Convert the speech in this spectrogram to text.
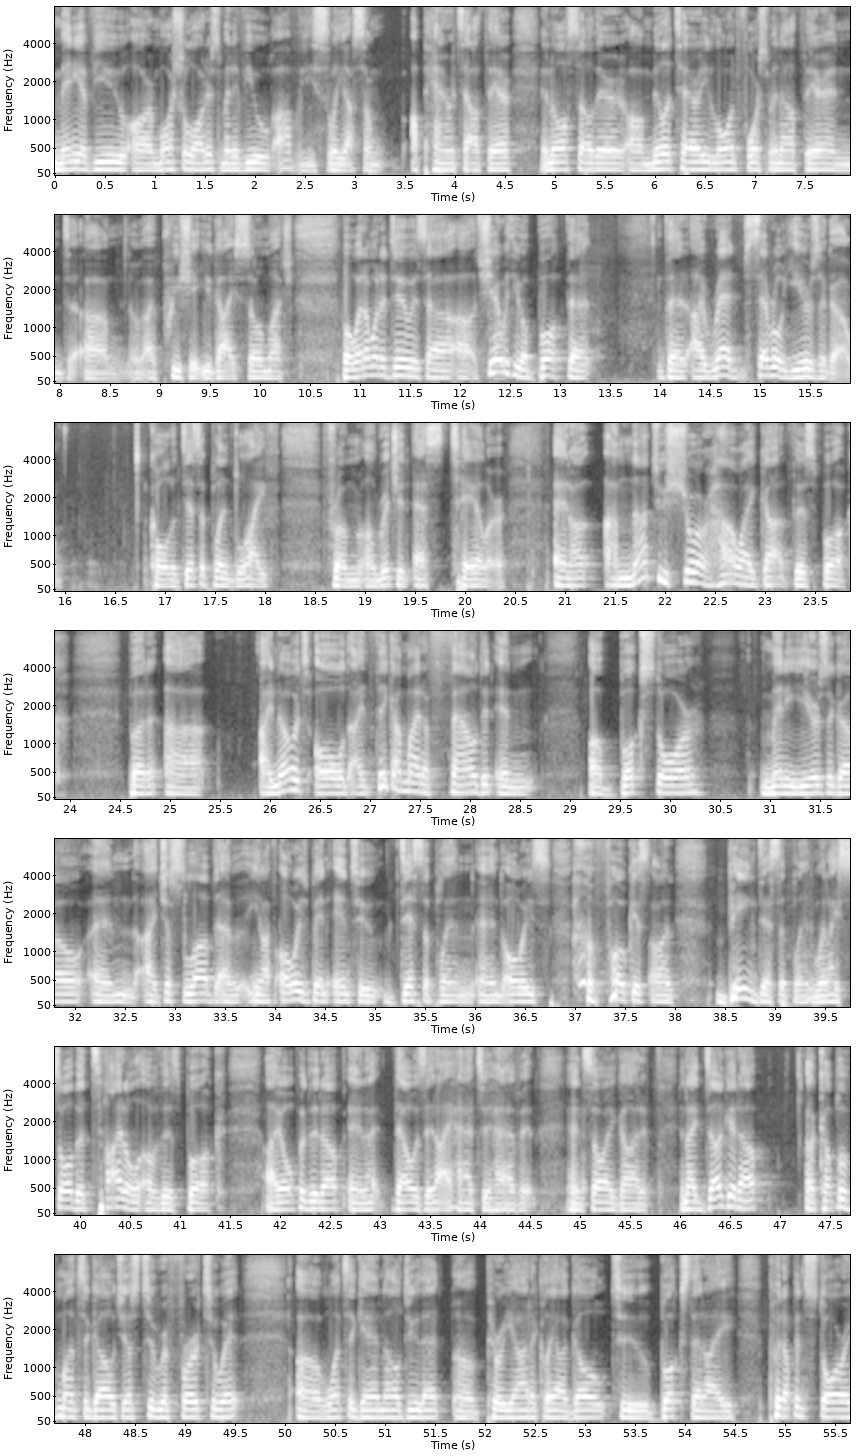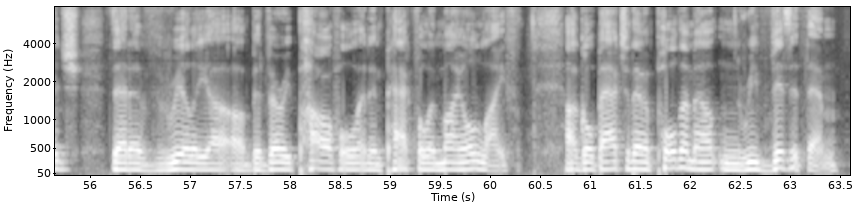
many of you are martial artists, many of you obviously are some are parents out there, and also there are military, law enforcement out there, and um, I appreciate you guys so much. But what I want to do is uh, uh, share with you a book that that I read several years ago called A Disciplined Life from uh, Richard S. Taylor. And I, am not too sure how I got this book, but uh, I know it's old. I think I might have found it in a bookstore many years ago and I just loved uh, you know I've always been into discipline and always focused on being disciplined when I saw the title of this book I opened it up and I, that was it I had to have it and so I got it and I dug it up a couple of months ago just to refer to it. Uh, once again, I'll do that uh, periodically. I'll go to books that I put up in storage that have really uh, uh, been very powerful and impactful in my own life. I'll go back to them and pull them out and revisit them.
